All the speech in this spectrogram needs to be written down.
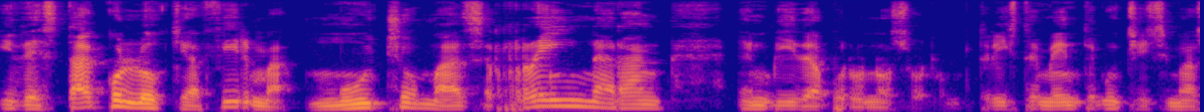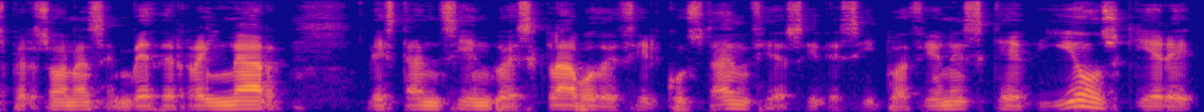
y destaco lo que afirma, mucho más reinarán en vida por uno solo. Tristemente, muchísimas personas, en vez de reinar, están siendo esclavos de circunstancias y de situaciones que Dios quiere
